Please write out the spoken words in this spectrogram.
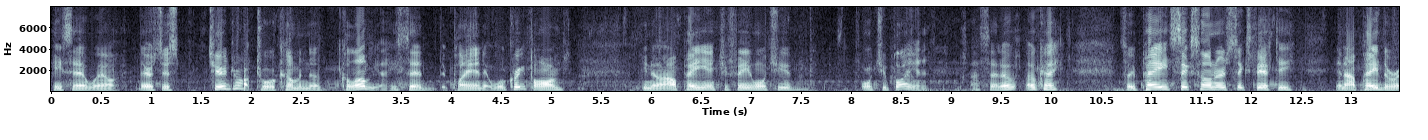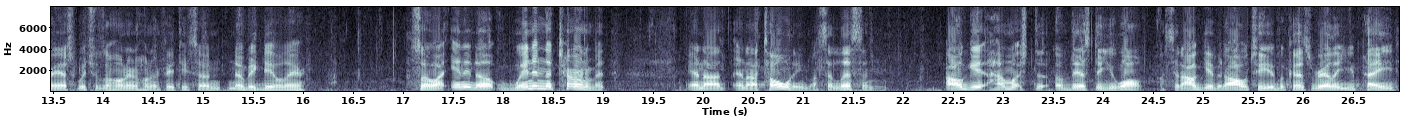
he said, well, there's this teardrop tour coming to Columbia. He said they're playing at Woodcreek Farms. You know, I'll pay you entry fee once you, once you play in it. I said, oh, okay. So he paid 600, 650, and I paid the rest, which was 100, 150, so no big deal there. So I ended up winning the tournament, and I and I told him, I said, listen, I'll get how much of this do you want? I said, I'll give it all to you because really you paid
